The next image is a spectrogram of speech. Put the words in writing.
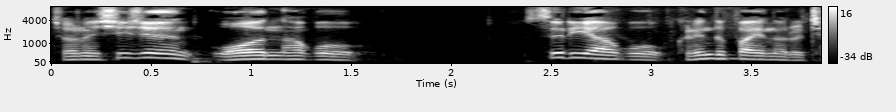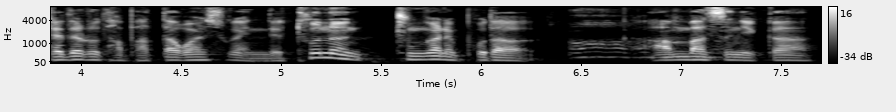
저는 시즌 1하고 3하고 그랜드 파이널을 제대로 다 봤다고 할 수가 있는데 2는 중간에 보다 안 봤으니까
